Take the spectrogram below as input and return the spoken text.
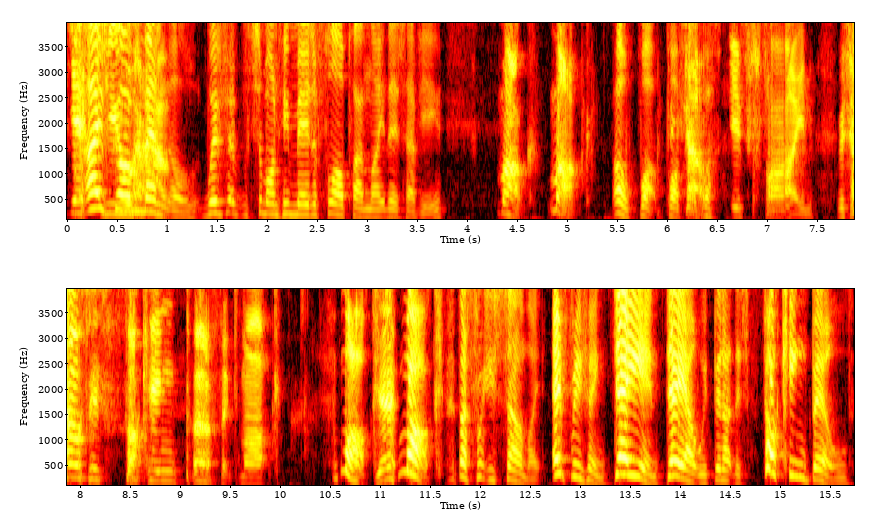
Yes, I've you gone have. mental with someone who made a floor plan like this. Have you? Mark, Mark. Oh, what? What? This what, house is fine. This house is fucking perfect, Mark. Mark, Yeah? Mark, that's what you sound like. Everything, day in, day out, we've been at this fucking build.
